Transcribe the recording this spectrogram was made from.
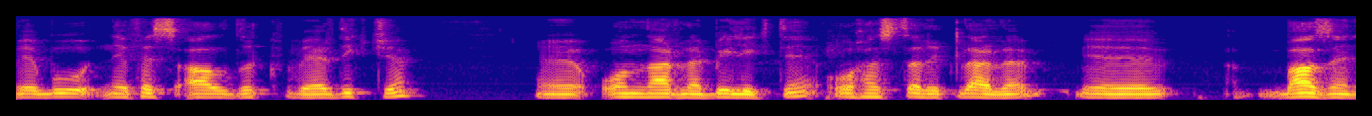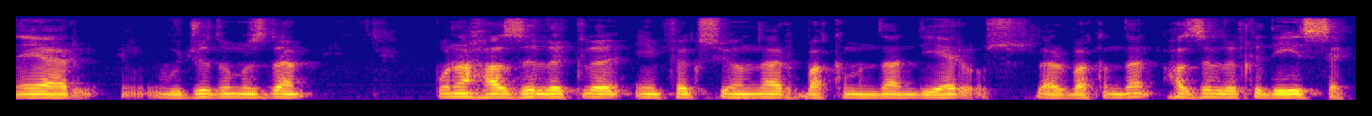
Ve bu nefes aldık, verdikçe e, onlarla birlikte o hastalıklarla e, bazen eğer vücudumuzda buna hazırlıklı enfeksiyonlar bakımından, diğer hususlar bakımından hazırlıklı değilsek.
